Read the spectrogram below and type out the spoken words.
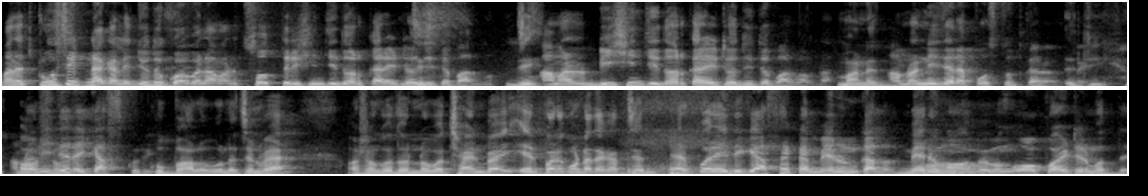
মানে টু সিট না কালে যদি কবেন আমার ছত্রিশ ইঞ্চি দরকার এটাও দিতে পারব। আমার বিশ ইঞ্চি দরকার এটাও দিতে পারব আমরা। মানে আমরা নিজেরা প্রস্তুত করা আমরা নিজেরাই কাজ করি। খুব ভালো বলেছেন ভাইয়া। অসংখ্য ধন্যবাদ শাইন ভাই। এরপরে কোনটা দেখাচ্ছেন? এরপরে এদিকে আছে একটা মেরুন কালার মেরুন এবং অফ হোয়াইটের মধ্যে।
